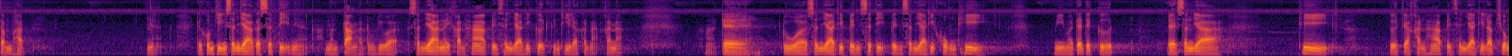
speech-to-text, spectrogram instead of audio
สัมผัสเนี่ยแต่ความจริงสัญญากับสติเนี่ยมันต่างกันตรงที่ว่าสัญญาในขันห้าเป็นสัญญาที่เกิดขึ้นทีละขณะขณะ แต่ตัวสัญญาที่เป็นสติเป็นสัญญาที่คงที่ มีมาตั้งแต่เกิด แต่สัญญาที่เกิดจากขันห้าเป็นสัญญาที่รับช่วง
